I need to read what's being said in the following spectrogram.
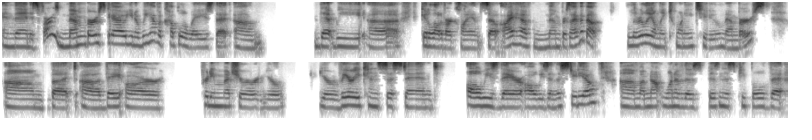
and then as far as members go, you know, we have a couple of ways that um, that we uh, get a lot of our clients. So I have members. I have about literally only 22 members, um, but uh, they are pretty much your your you're very consistent always there always in the studio. Um, i'm not one of those business people that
